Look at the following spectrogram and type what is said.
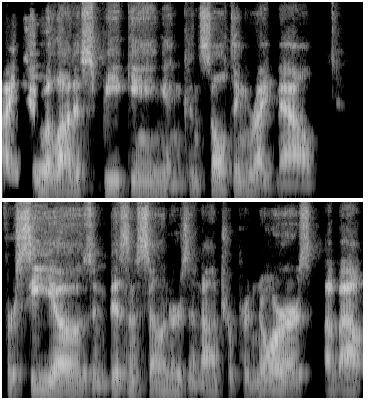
I do a lot of speaking and consulting right now for CEOs and business owners and entrepreneurs about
